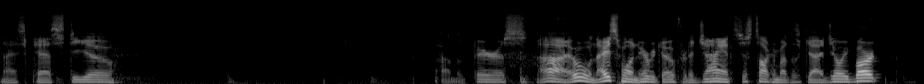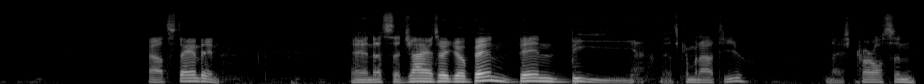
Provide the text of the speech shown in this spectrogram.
Nice Castillo. On the Ferris. Ah, oh, nice one. Here we go for the Giants. Just talking about this guy, Joey Bart. Outstanding. And that's the Giants. There you go, Ben. Ben B. That's coming out to you. Nice Carlson.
